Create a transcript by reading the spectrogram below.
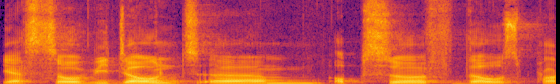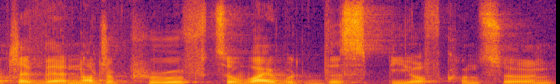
Yes, so we don't um, observe those projects that are not approved, so why would this be of concern?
